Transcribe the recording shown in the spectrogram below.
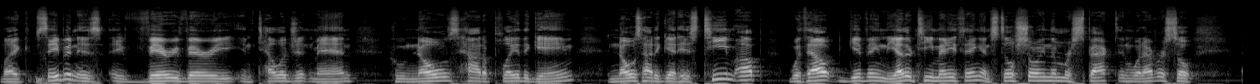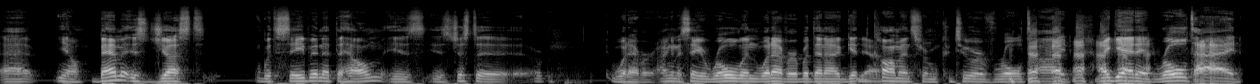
Like Saban is a very, very intelligent man who knows how to play the game and knows how to get his team up without giving the other team anything and still showing them respect and whatever. So, uh, you know, Bama is just with Saban at the helm is is just a whatever. I'm going to say rolling whatever, but then I get Yeah. comments from Couture of roll tide. I get it, roll tide,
